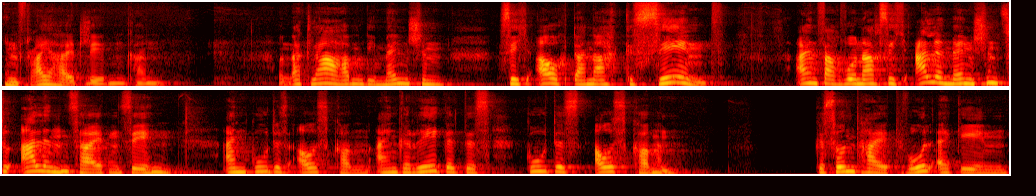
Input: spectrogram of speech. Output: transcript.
in Freiheit leben kann. Und na klar haben die Menschen sich auch danach gesehnt, einfach wonach sich alle Menschen zu allen Zeiten sehen, ein gutes Auskommen, ein geregeltes, gutes Auskommen. Gesundheit, Wohlergehen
